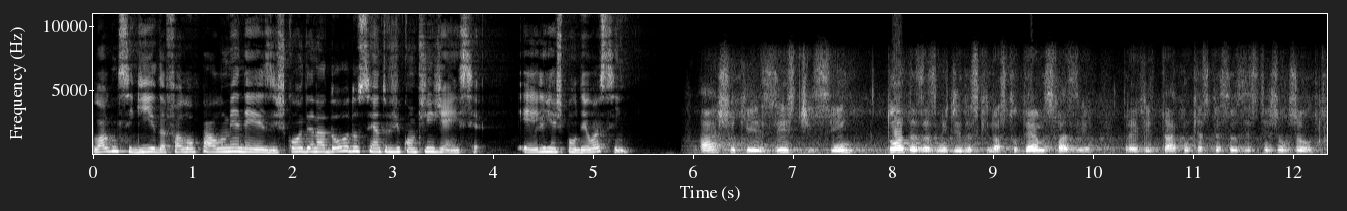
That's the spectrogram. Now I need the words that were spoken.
Logo em seguida, falou Paulo Menezes, coordenador do Centro de Contingência. Ele respondeu assim: Acho que existe, sim, todas as medidas que nós pudermos fazer para evitar com que as pessoas estejam junto,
